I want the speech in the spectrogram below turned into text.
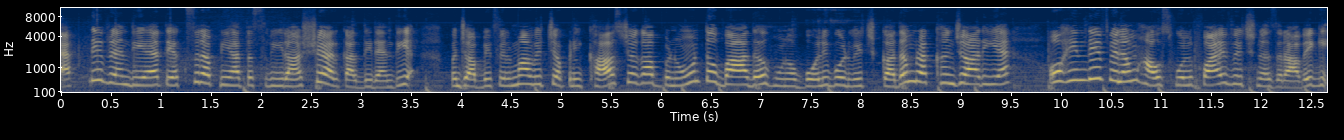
ਐਕਟਿਵ ਰਹਿੰਦੀ ਹੈ ਤੇ ਅਕਸਰ ਆਪਣੀਆਂ ਤਸਵੀਰਾਂ ਸ਼ੇਅਰ ਕਰਦੀ ਰਹਿੰਦੀ ਹੈ। ਪੰਜਾਬੀ ਫਿਲਮਾਂ ਵਿੱਚ ਆਪਣੀ ਖਾਸ ਜਗ੍ਹਾ ਬਣਾਉਣ ਤੋਂ ਬਾਅਦ ਹੁਣ ਉਹ ਬਾਲੀਵੁੱਡ ਵਿੱਚ ਕਦਮ ਰੱਖਣ ਜਾ ਰਹੀ ਹੈ। ਉਹ ਹਿੰਦੀ ਫਿਲਮ ਹਾਊਸਫੁੱਲ 5 ਵਿੱਚ ਨਜ਼ਰ ਆਵੇਗੀ।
